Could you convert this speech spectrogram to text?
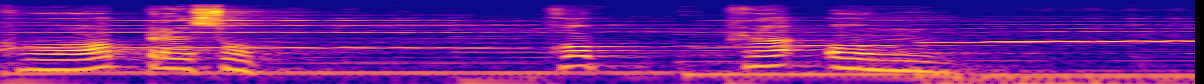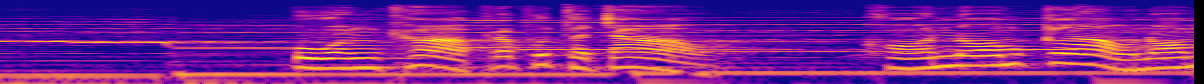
ขอประสบ พบพระองค์ ปวงข้าพระพุทธเจ้า ขอน้อมกล้าวน้อม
